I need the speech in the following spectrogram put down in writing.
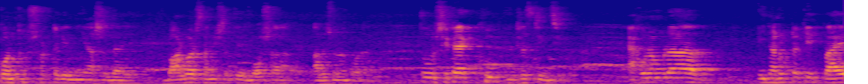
কণ্ঠস্বরটাকে নিয়ে আসা যায়, বারবার স্বামীর সাথে বসা, আলোচনা করা। তো সেটা খুব ইন্টারেস্টিং ছিল। এখন আমরা এই নাটকটাকে প্রায়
